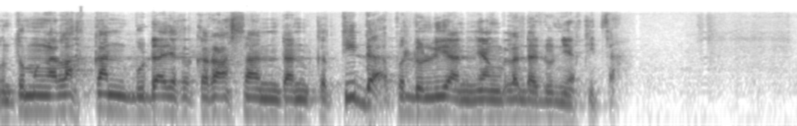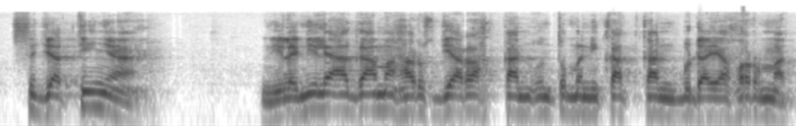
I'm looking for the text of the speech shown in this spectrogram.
untuk mengalahkan budaya kekerasan dan ketidakpedulian yang melanda dunia kita. Sejatinya, Nilai-nilai agama harus diarahkan untuk meningkatkan budaya hormat,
